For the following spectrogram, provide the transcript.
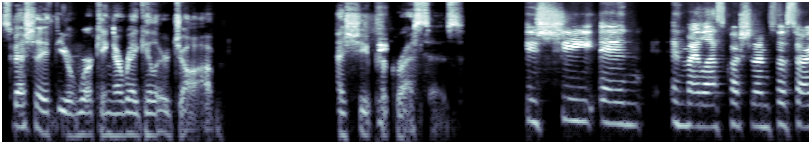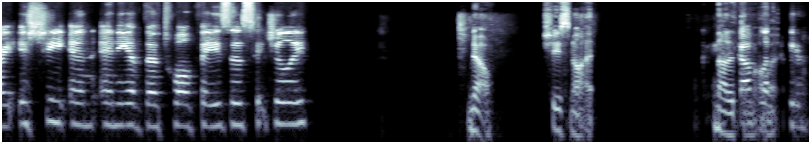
especially if you're working a regular job as she progresses. Is she in in my last question, I'm so sorry. Is she in any of the 12 phases, Julie? No, she's not. Okay. Not at the God bless moment. you.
